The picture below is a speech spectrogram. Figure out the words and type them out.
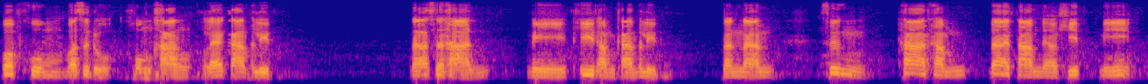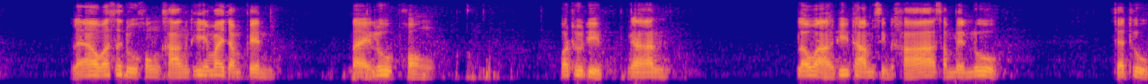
ควบคุมวัสดุคงคลังและการผลิตณสถานีที่ทำการผลิตนั้นๆ ซึ่งถ้าทำได้ตามแนวคิดนี้ แล้ววัสดุคงคลังที่ไม่จำเป็นในรูปของวัตถุดิบงาน ระหว่างที่ทำสินค้าสำเร็จรูป จะถูก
